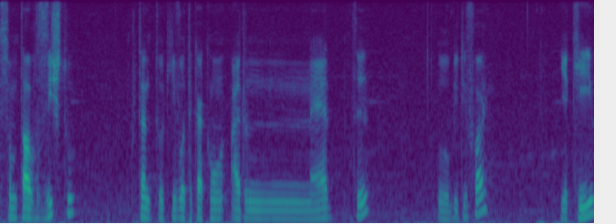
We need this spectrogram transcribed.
Sou metal resisto. Portanto, aqui vou atacar com Iron o Beautify. E aqui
